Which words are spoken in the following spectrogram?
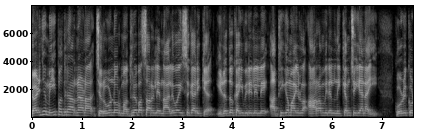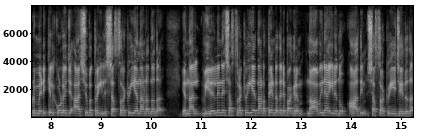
കഴിഞ്ഞ മെയ് പതിനാറിനാണ് ചെറുവണ്ണൂർ മധുര ബസാറിലെ നാലു വയസ്സുകാരിക്ക് ഇടതു കൈവിരലിലെ അധികമായുള്ള ആറാം വിരൽ നീക്കം ചെയ്യാനായി കോഴിക്കോട് മെഡിക്കൽ കോളേജ് ആശുപത്രിയിൽ ശസ്ത്രക്രിയ നടന്നത്. എന്നാൽ വിരലിന് ശസ്ത്രക്രിയ നടത്തേണ്ടതിന് പകരം നാവിനായിരുന്നു ആദ്യം ശസ്ത്രക്രിയ ചെയ്തത്.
